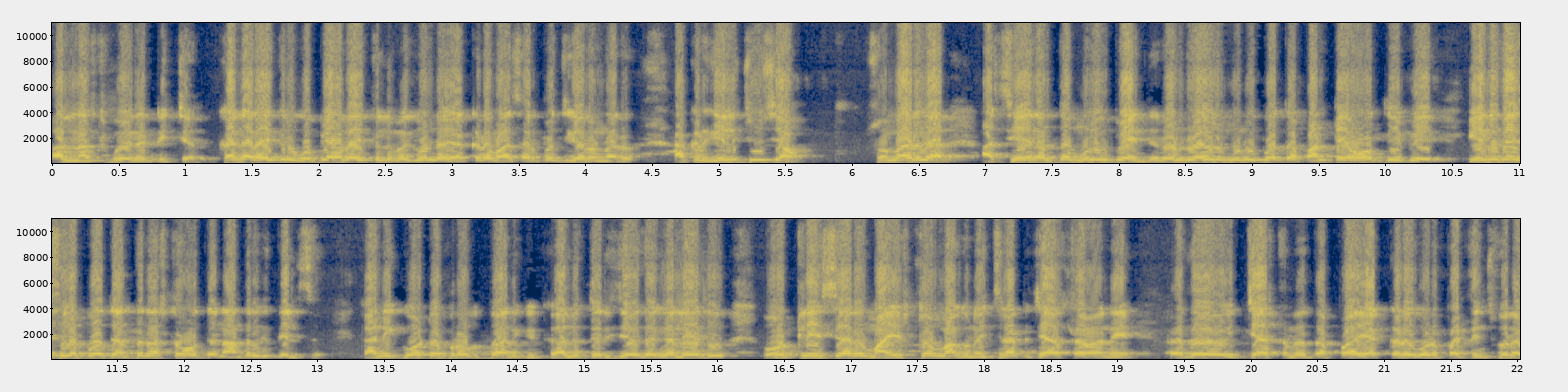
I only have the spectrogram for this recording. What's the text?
వాళ్ళు నష్టపోయినట్టు ఇచ్చారు. కానీ రైతులు ఉభయం రైతులు మిగుండ ఎక్కడ మా సర్పంచ్ గారు ఉన్నారు అక్కడికి వెళ్ళి చూసాం సుమారుగా ఆ చేనంతా మునిగిపోయింది. రెండు రోజులు మునిగిపోతే పంట ఏమవుతుంది ఎన్ని దశలో పోతే ఎంత నష్టం అవుతుందని అందరికీ తెలుసు. కానీ కోట ప్రభుత్వానికి కళ్ళు తెరిచే విధంగా లేదు. ఓట్లు వేసారు మా ఇష్టం మాకు నచ్చినట్టు చేస్తామని పెద్ద ఇచ్చేస్తున్నారు తప్ప ఎక్కడ కూడా పట్టించుకునే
